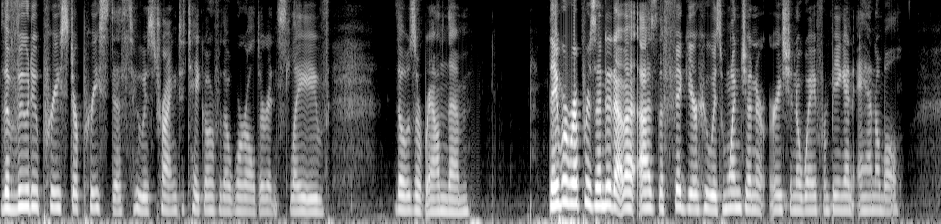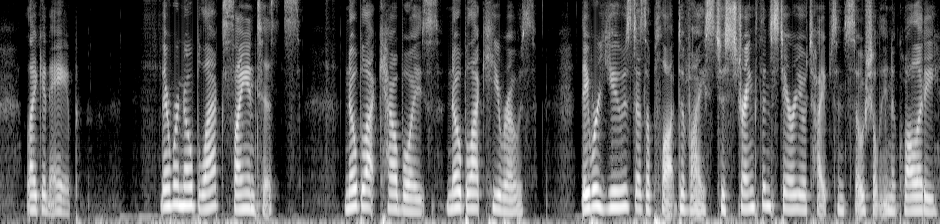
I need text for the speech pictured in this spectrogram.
the voodoo priest or priestess who is trying to take over the world or enslave those around them. They were represented as the figure who is one generation away from being an animal, like an ape. There were no black scientists, no black cowboys, no black heroes. They were used as a plot device to strengthen stereotypes and social inequality.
